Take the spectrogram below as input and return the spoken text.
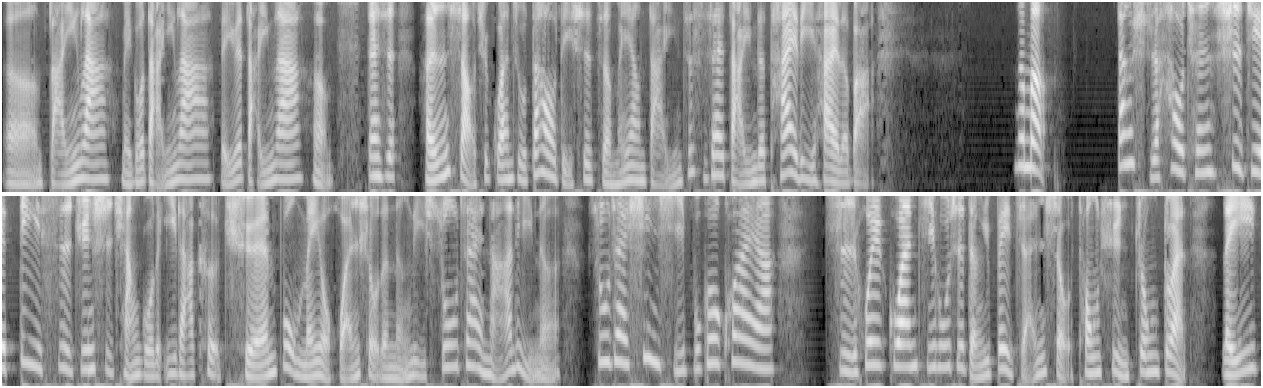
呃，打赢啦，美国打赢啦，北约打赢啦，嗯，但是很少去关注到底是怎么样打赢。这实在打赢的太厉害了吧？那么。当时号称世界第四军事强国的伊拉克，全部没有还手的能力，输在哪里呢？输在信息不够快啊！指挥官几乎是等于被斩首，通讯中断，雷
